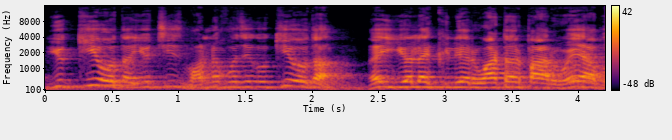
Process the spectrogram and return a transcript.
यो के हो त? यो चिज भन्न खोजेको के हो त? है यसलाई क्लियर वाटर पार हो है अब।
